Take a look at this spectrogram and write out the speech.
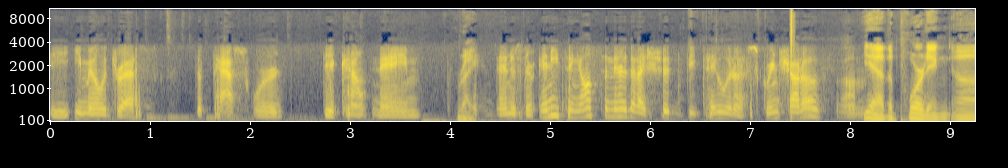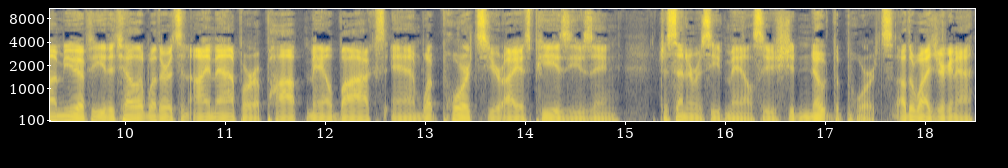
the email address, the password, the account name. Right. And then, is there anything else in there that I should be taking a screenshot of? Um, yeah, the porting. Um, you have to either tell it whether it's an IMAP or a POP mailbox, and what ports your ISP is using to send and receive mail. So you should note the ports. Otherwise, you're gonna,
